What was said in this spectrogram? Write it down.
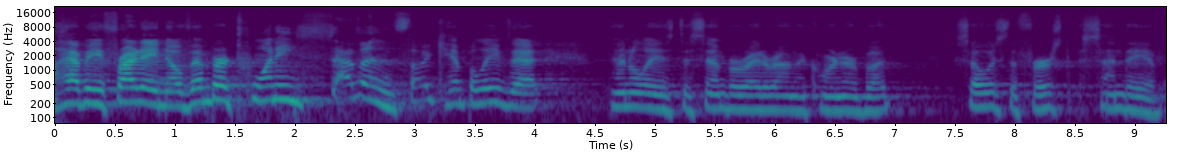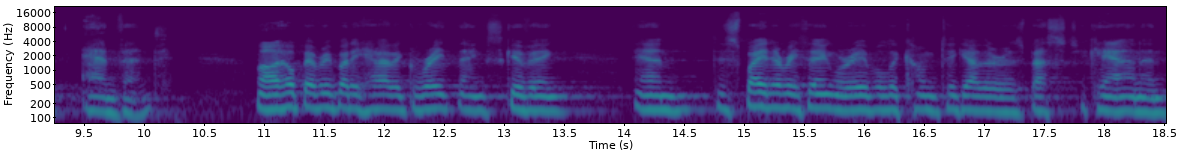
happy Friday, November 27th. I can't believe that. Not only is December right around the corner, but so is the first Sunday of Advent. Well, I hope everybody had a great Thanksgiving. And despite everything, we're able to come together as best you can and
